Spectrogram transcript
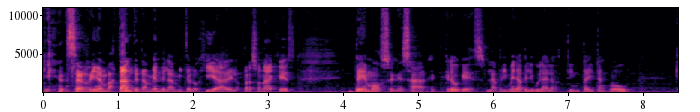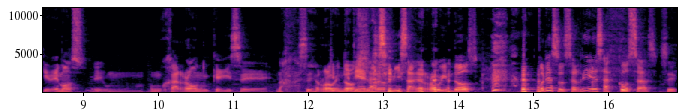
que se ríen bastante también de la mitología de los personajes. Vemos en esa, creo que es la primera película de los Teen Titans Go, que vemos eh, un, jarrón que dice. sí, Robin 2. Que tiene las cenizas de Robin 2. Por eso se ríe de esas cosas. Sí.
